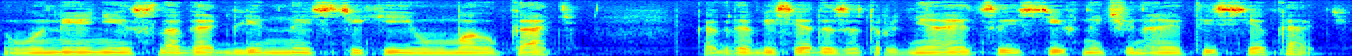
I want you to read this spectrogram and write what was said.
в умении слагать длинные стихи и умолкать, когда беседа затрудняется и стих начинает иссякать.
